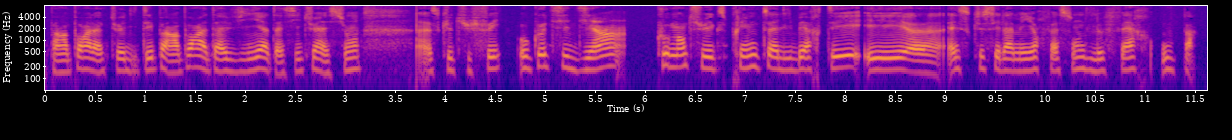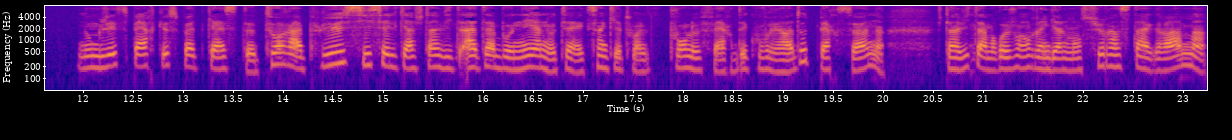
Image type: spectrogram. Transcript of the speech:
par rapport à l'actualité, par rapport à ta vie, à ta situation, à ce que tu fais au quotidien, comment tu exprimes ta liberté et euh, est-ce que c'est la meilleure façon de le faire ou pas? Donc j'espère que ce podcast t'aura plu. Si c'est le cas, je t'invite à t'abonner, à noter avec 5 étoiles pour le faire découvrir à d'autres personnes. Je t'invite à me rejoindre également sur Instagram.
